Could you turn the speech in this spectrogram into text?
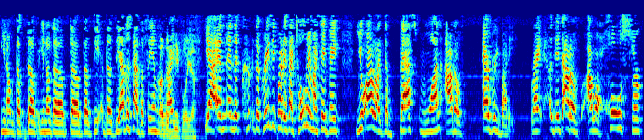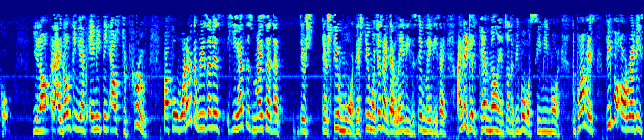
you know, the the you know the the the the, the, the other side of the family, Other right? people, yeah. Yeah, and and the cr- the crazy part is, I told him, I say, babe, you are like the best one out of everybody, right? Out of our whole circle. You know, I don't think you have anything else to prove. But for whatever the reason is, he has this mindset that there's there's still more. There's still more. Just like that lady, the same lady is like, I need to get 10 million so that people will see me more. The problem is people already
